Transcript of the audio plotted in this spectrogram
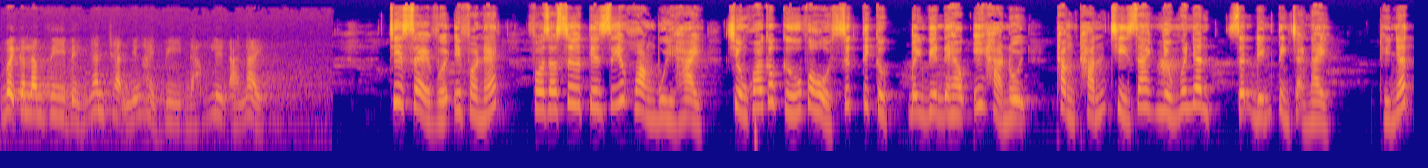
Vậy cần làm gì để ngăn chặn những hành vi đáng lên án này? Chia sẻ với Infonet, Phó giáo sư tiến sĩ Hoàng Bùi Hải, trưởng khoa cấp cứu và hồi sức tích cực Bệnh viện Đại học Y Hà Nội, thẳng thắn chỉ ra nhiều nguyên nhân dẫn đến tình trạng này. Thứ nhất,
